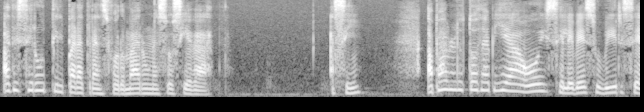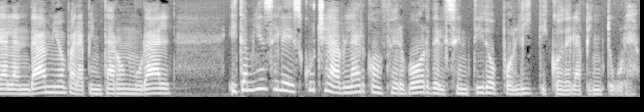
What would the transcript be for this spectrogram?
ha de ser útil para transformar una sociedad. Así, A Pablo todavía hoy se le ve subirse al andamio para pintar un mural y también se le escucha hablar con fervor del sentido político de la pintura.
